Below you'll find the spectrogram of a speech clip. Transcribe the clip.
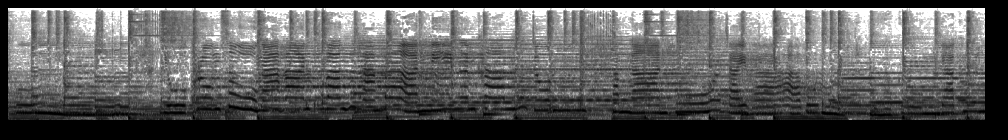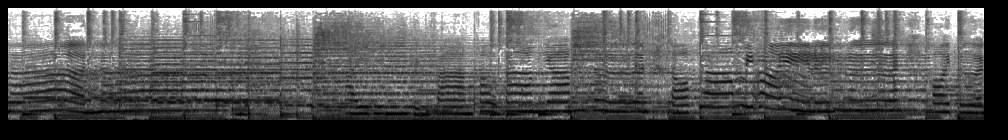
ทุ่งอยู่กรุงสู้งานหวังทางบ้านมีเงินคำจุนทำงานหัวใจราบุญเมื่อกรุงอยากคืนบ้า บินขึ้นฟางเข้าตามย้ำเตือนตอกย้ำไม่ให้ลืมเลือน คอยเตือน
